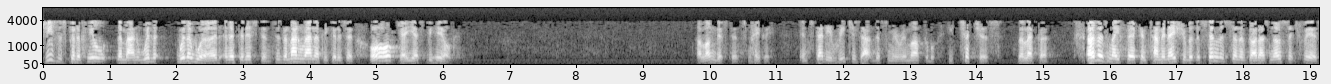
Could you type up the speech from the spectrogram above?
Jesus could have healed the man with a, with a word and at a distance. As the man ran up, he could have said, oh, okay, yes, be healed. A long distance, maybe. Instead, he reaches out and does something remarkable. He touches the leper. Others may fear contamination, but the sinless Son of God has no such fears.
